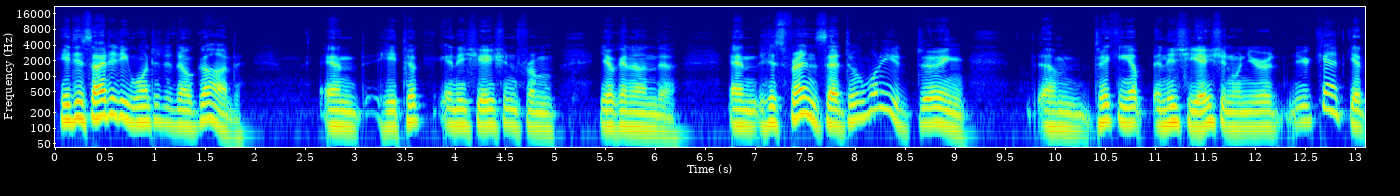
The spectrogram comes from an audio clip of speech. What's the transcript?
he decided he wanted to know God. And he took initiation from Yogananda. And his friends said to him, What are you doing um, taking up initiation when you're, you can't get,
